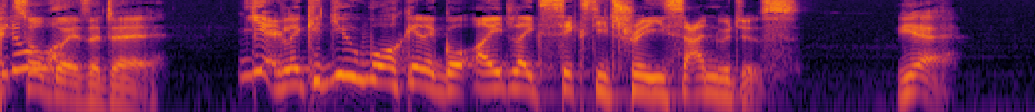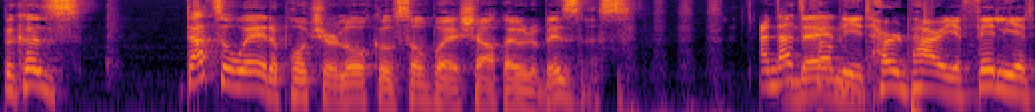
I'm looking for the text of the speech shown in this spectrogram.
eight know what? subways a day? yeah. Like, could you walk in and go? I'd like sixty three sandwiches. Yeah, because that's a way to put your local subway shop out of business. And that's And then- probably a third party affiliate.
